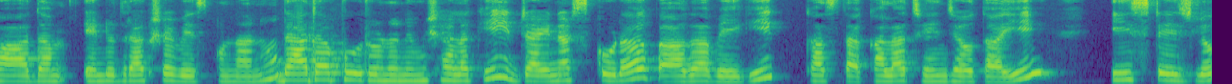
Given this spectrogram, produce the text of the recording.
బాదం ఎండు ద్రాక్ష వేసుకున్నాను. దాదాపు రెండు నిమిషాలకి డ్రైనర్స్ కూడా బాగా వేగి కాస్త కలర్ చేంజ్ అవుతాయి. ఈ స్టేజ్లో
